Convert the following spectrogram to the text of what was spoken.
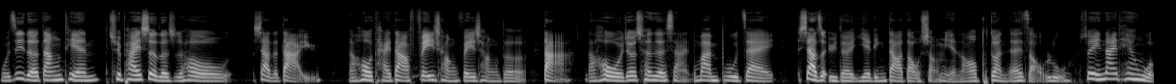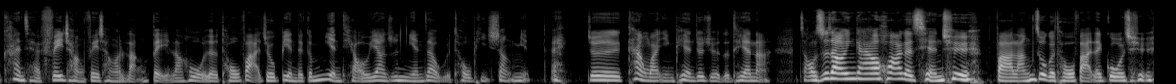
我记得当天去拍摄的时候下的大雨。然后台大非常非常的大，然后我就撑着伞漫步在下着雨的椰林大道上面，然后不断的在找路，所以那一天我看起来非常非常的狼狈，然后我的头发就变得跟面条一样，就是粘在我的头皮上面。哎，就是看完影片就觉得天哪，早知道应该要花个钱去发廊做个头发再过去，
